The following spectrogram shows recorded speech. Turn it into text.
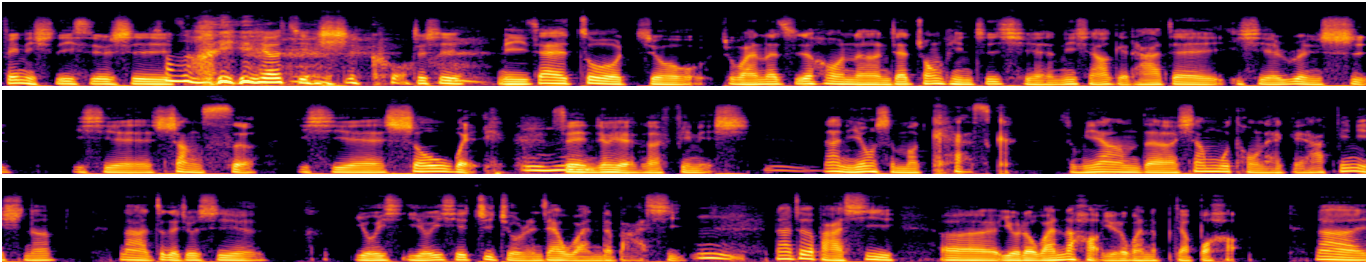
，finish 的意思就是上次我也有解释过，就是你在做酒完了之后呢，你在装瓶之前，你想要给它在一些润饰、一些上色、一些收尾，嗯、所以你就有一个 finish。嗯，那你用什么 cask，什么样的橡木桶来给它 finish 呢？那这个就是有一有一些制酒人在玩的把戏。嗯，那这个把戏，呃，有的玩的好，有的玩的比较不好。那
